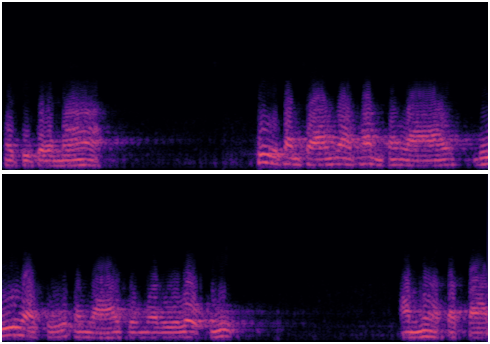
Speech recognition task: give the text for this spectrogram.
ให้พิจารณาที่ท่านสอนว่าท่านทั้งหลายหรือว่าสูทั้งหลายจงมาดูโลกนี้ อันนาตาร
